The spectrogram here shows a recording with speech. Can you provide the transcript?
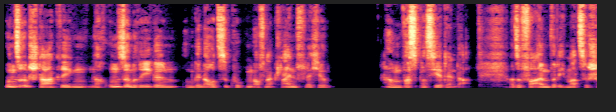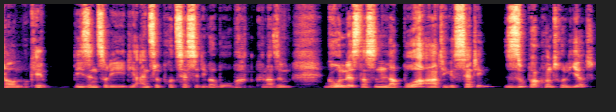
unseren Starkregen nach unseren Regeln, um genau zu gucken auf einer kleinen Fläche, ähm, was passiert denn da. Also vor allem würde ich mal zu schauen, okay, wie sind so die, die Einzelprozesse, die wir beobachten können. Also im Grunde ist das ein laborartiges Setting, super kontrolliert,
